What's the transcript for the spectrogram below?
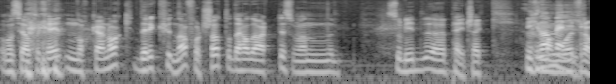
Om å si at ok, nok er nok. Dere kunne ha fortsatt, og det hadde vært liksom en solid eh, paycheck Vi kunne ha melka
